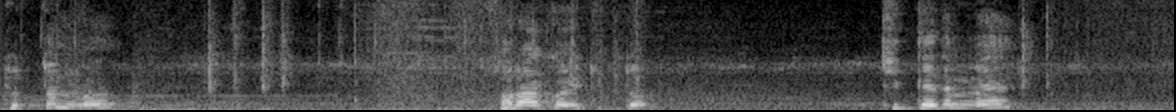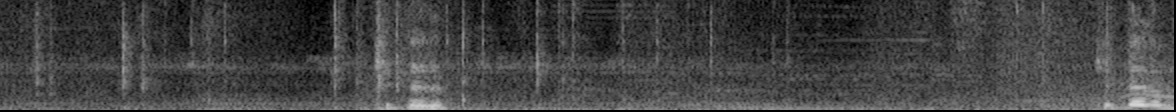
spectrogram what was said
Tuttun mu? Sorako'yu tuttum. Kitledim mi? Kitledim. Kitledim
